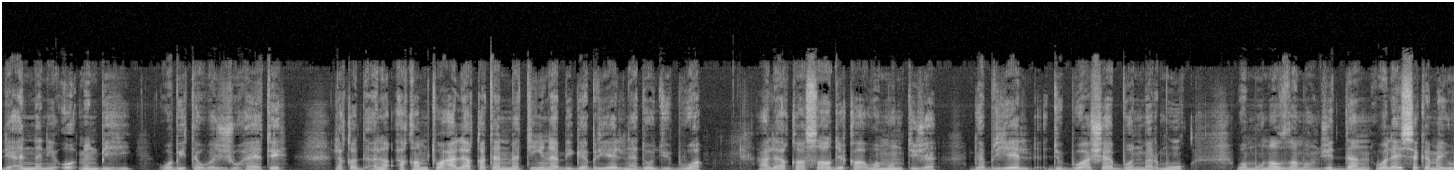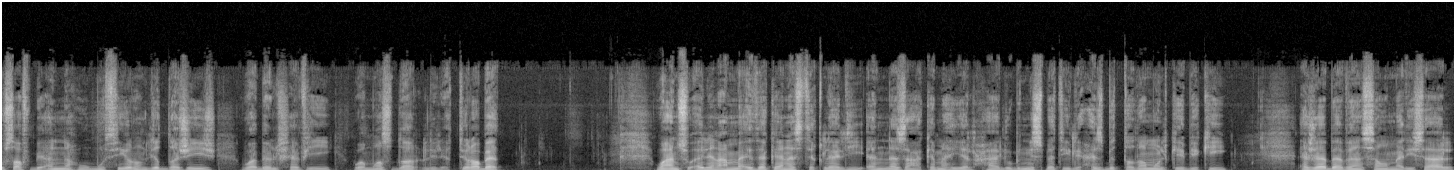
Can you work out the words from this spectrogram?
لأنني أؤمن به وبتوجهاته. لقد أقمت علاقة متينة بجابرييل نادو دوبوا علاقة صادقة ومنتجة. جابرييل دوبوا شاب مرموق ومنظم جدا وليس كما يوصف بأنه مثير للضجيج وبلشفي ومصدر للاضطرابات. وعن سؤال عما إذا كان استقلالي النزعة كما هي الحال بالنسبة لحزب التضامن الكيبيكي أجاب فانسون ماريسال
